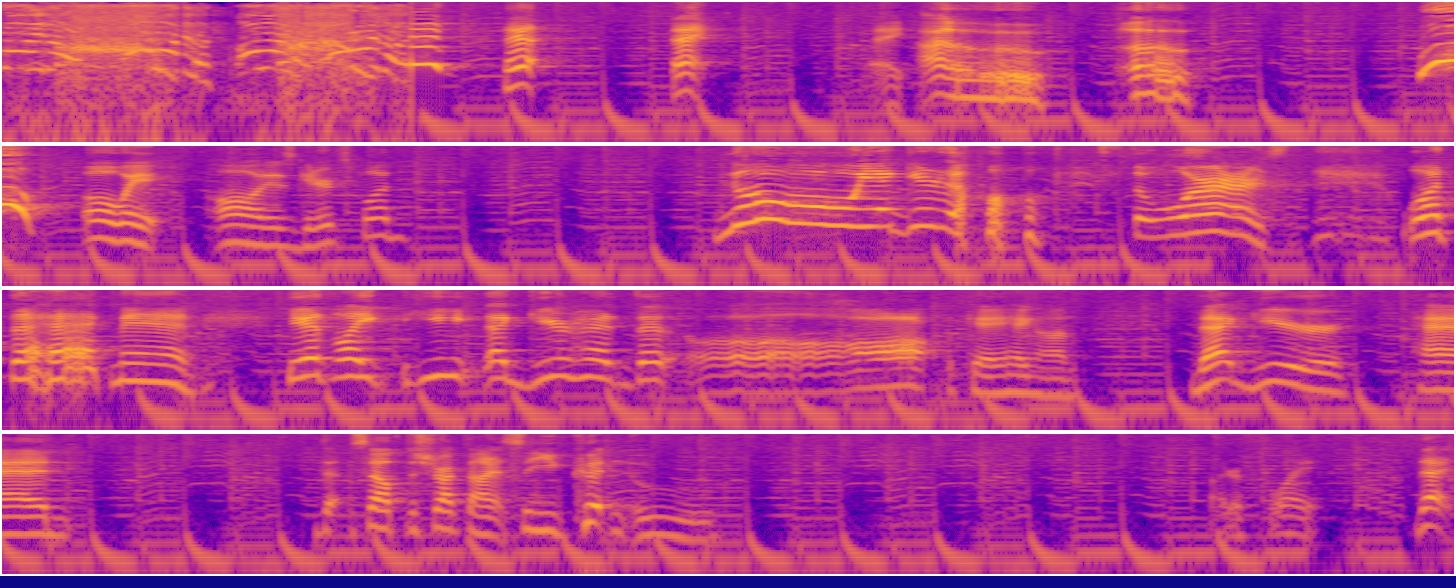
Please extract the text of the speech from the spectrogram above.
my! Oh! Oh! Oh! Hey, hey, hey. Oh, oh. Woo! Oh wait. Oh, it is gear explode. No, he had gear. Oh, that's the worst. What the heck, man? He had like he that gear had that. Oh, Okay, hang on. That gear had th- self-destruct on it, so you couldn't. Ooh. Fighter flight. That.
